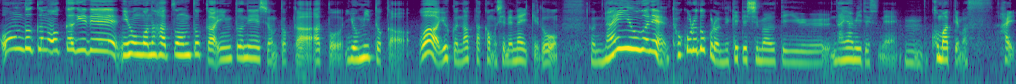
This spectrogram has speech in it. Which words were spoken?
音読のおかげで日本語の発音とかイントネーションとかあと読みとかは良くなったかもしれないけど内容がねところどころ抜けてしまうっていう悩みですね、うん、困ってます。はい。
